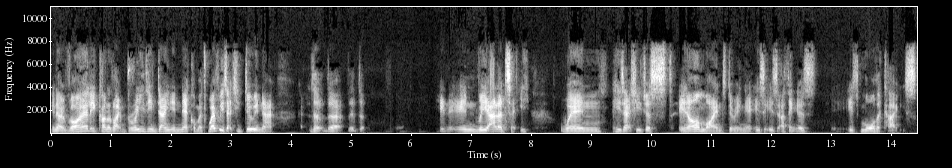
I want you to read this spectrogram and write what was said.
You know, Riley kind of like breathing down your neck almost. Whether he's actually doing that the the, the, the in in reality when he's actually just in our minds doing it is is I think is is more the case,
